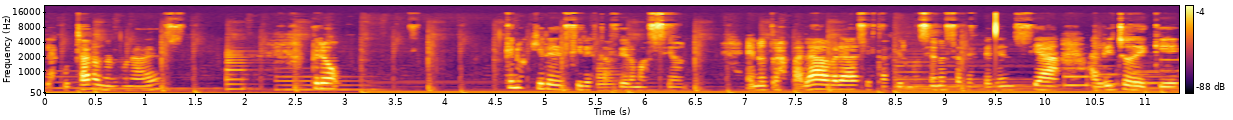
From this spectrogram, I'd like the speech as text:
¿La escucharon alguna vez? Pero, ¿qué nos quiere decir esta afirmación? En otras palabras, esta afirmación hace referencia al hecho de que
